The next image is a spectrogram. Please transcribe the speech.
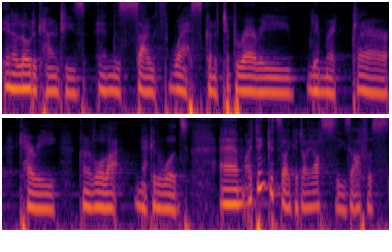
in a load of counties in the southwest, kind of Tipperary, Limerick, Clare, Kerry, kind of all that neck of the woods. Um, I think it's like a diocese office.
